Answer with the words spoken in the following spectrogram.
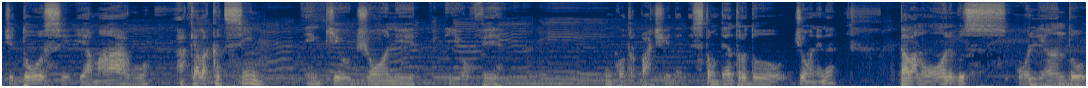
de doce e amargo. Aquela cutscene em que o Johnny e o V, em contrapartida, estão dentro do Johnny, né? Tá lá no ônibus, olhando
